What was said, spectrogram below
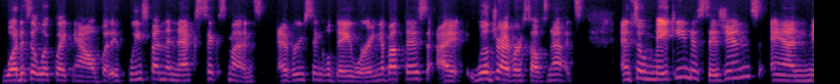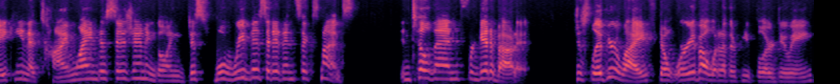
What does it look like now? But if we spend the next six months every single day worrying about this, I we'll drive ourselves nuts. And so making decisions and making a timeline decision and going, just we'll revisit it in six months. Until then, forget about it just live your life don't worry about what other people are doing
